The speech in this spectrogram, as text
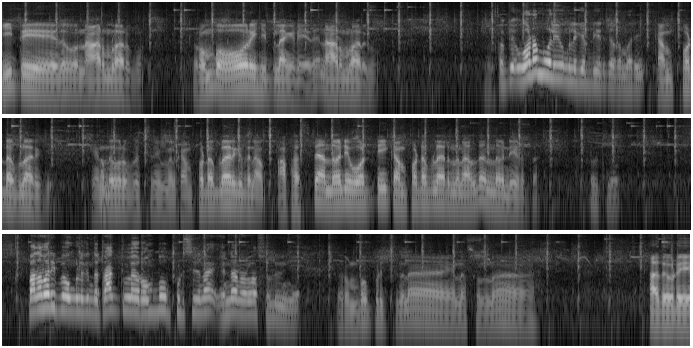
ஹீட்டு ஏதோ நார்மலாக இருக்கும். ரொம்ப ஓவர் ஹீட்லாம் கிடையாது நார்மலாக இருக்கும். ஓகே. உடம்பு வலி உங்களுக்கு எப்படி இருக்குது அந்த மாதிரி? கம்ஃபர்டபுளாக இருக்குது எந்த ஒரு பிரச்சனையும் இல்லை. கம்ஃபர்டபுளாக இருக்குது. நான் ஃபஸ்ட்டு அந்த வண்டி ஓட்டி கம்ஃபர்டபுளாக இருந்தனால தான் இந்த வண்டி எடுத்தேன். ஓகே இப்போ அந்த மாதிரி இப்போ உங்களுக்கு இந்த டிராக்டரில் ரொம்ப பிடிச்சதுன்னா என்னென்னலாம் சொல்லுவீங்க? ரொம்ப பிடிச்சதுன்னா என்ன சொன்னா அதோடைய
